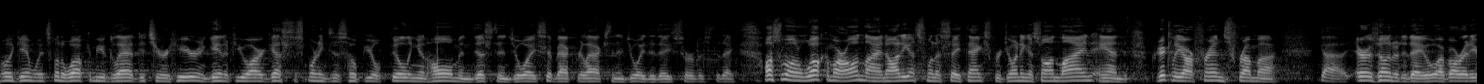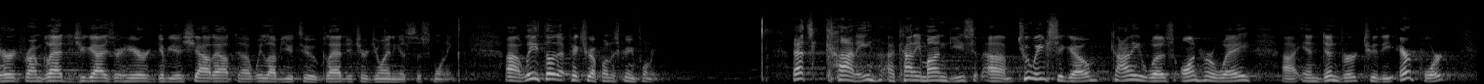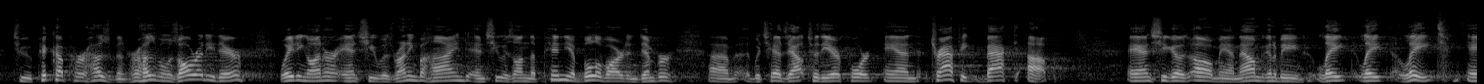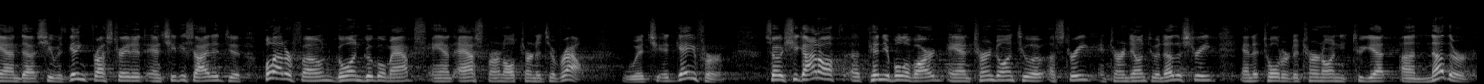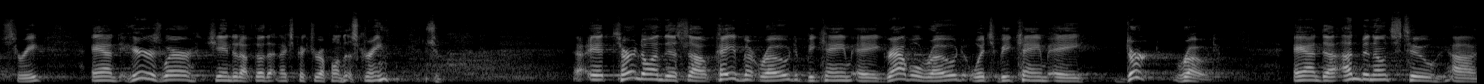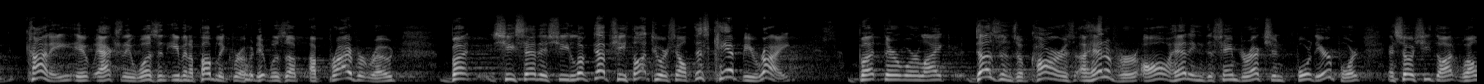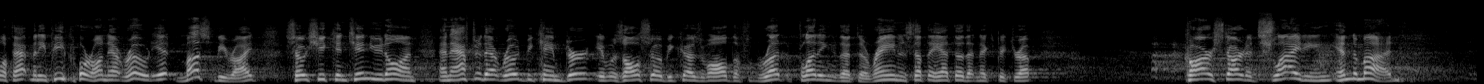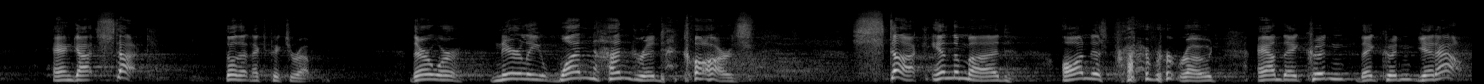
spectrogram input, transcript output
Well, again, we just want to welcome you. Glad that you're here. And again, if you are a guest this morning, just hope you're feeling at home and just enjoy, sit back, relax, and enjoy today's service today. Also, want to welcome our online audience. want to say thanks for joining us online, and particularly our friends from uh, uh, Arizona today, who I've already heard from. Glad that you guys are here. Give you a shout out. Uh, we love you too. Glad that you're joining us this morning. Uh, Lee, throw that picture up on the screen for me. That's Connie, uh, Connie Mongees. Um, two weeks ago, Connie was on her way uh, in Denver to the airport to pick up her husband. Her husband was already there waiting on her, and she was running behind, and she was on the Pena Boulevard in Denver, um, which heads out to the airport, and traffic backed up. And she goes, Oh man, now I'm going to be late, late, late. And uh, she was getting frustrated, and she decided to pull out her phone, go on Google Maps, and ask for an alternative route, which it gave her. So she got off uh, Pena Boulevard and turned onto a, a street and turned onto another street, and it told her to turn on to yet another street. And here's where she ended up. Throw that next picture up on the screen. it turned on this uh, pavement road, became a gravel road, which became a dirt road. And uh, unbeknownst to uh, Connie, it actually wasn't even a public road, it was a, a private road. But she said as she looked up, she thought to herself, this can't be right but there were like dozens of cars ahead of her, all heading the same direction for the airport. And so she thought, well, if that many people are on that road, it must be right. So she continued on. And after that road became dirt, it was also because of all the flooding, that the rain and stuff they had. Throw that next picture up. Car started sliding in the mud and got stuck. Throw that next picture up. There were nearly 100 cars stuck in the mud on this private road and they couldn't they couldn't get out.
